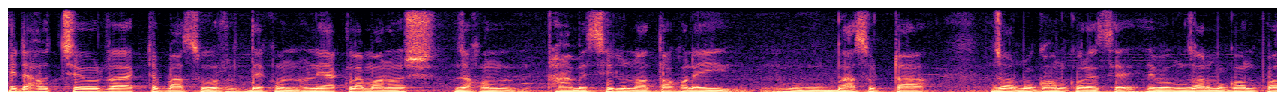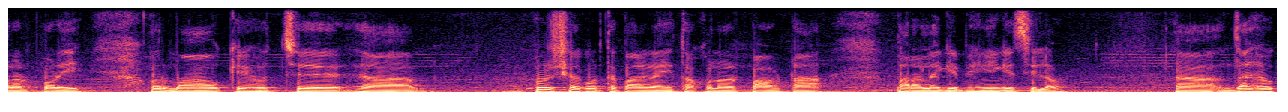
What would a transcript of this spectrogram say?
এটা হচ্ছে ওর একটা বাছুর। দেখুন, উনি একলা মানুষ, যখন ফার্মে ছিল না, তখন এই বাছুরটা জন্মগ্রহণ করেছে এবং জন্মগ্রহণ করার পরেই ওর মা ওকে হচ্ছে পরিষ্কার করতে পারে নাই। তখন ওর পাওটা পাড়া লেগে ভেঙে গেছিল। যাই হোক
